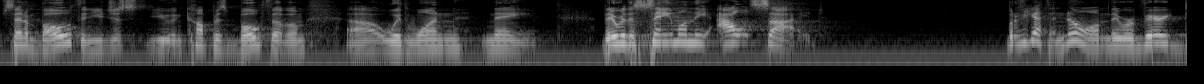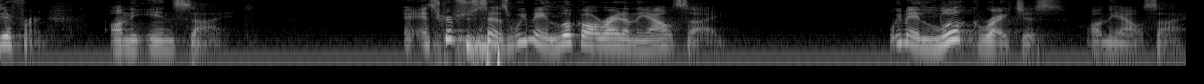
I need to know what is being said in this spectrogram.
said them both, and you just you encompass both of them uh, with one name. They were the same on the outside. But if you got to know them, they were very different on the inside. And Scripture says we may look all right on the outside, we may look righteous on the outside,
